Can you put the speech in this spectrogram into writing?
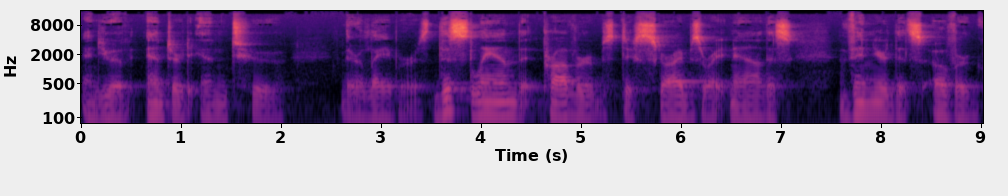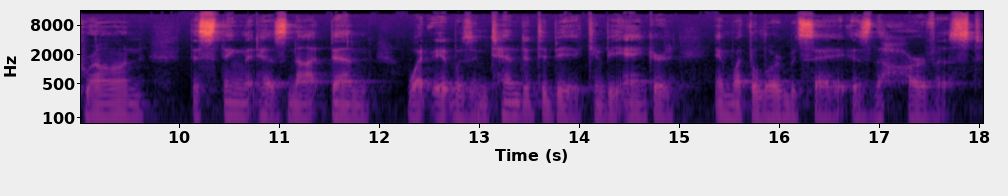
and you have entered into their labors. This land that Proverbs describes right now, this vineyard that's overgrown, this thing that has not been what it was intended to be, can be anchored in what the Lord would say is the harvest.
